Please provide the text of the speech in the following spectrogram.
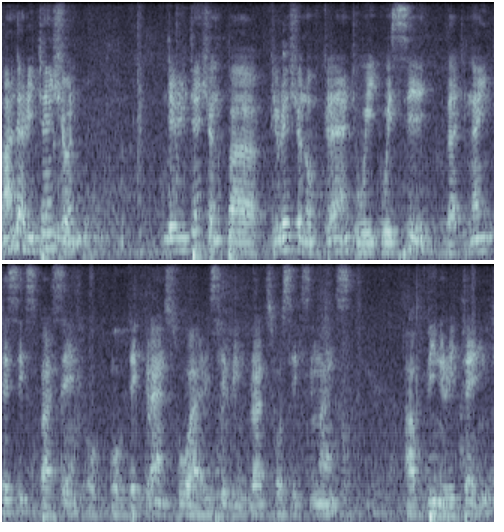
Under retention, the retention per duration of client, we, we see that 96% of, of the clients who are receiving drugs for six months have been retained,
